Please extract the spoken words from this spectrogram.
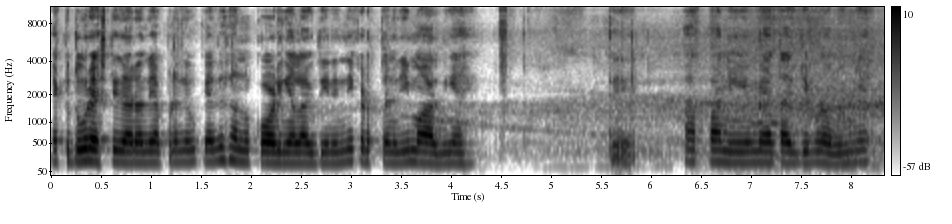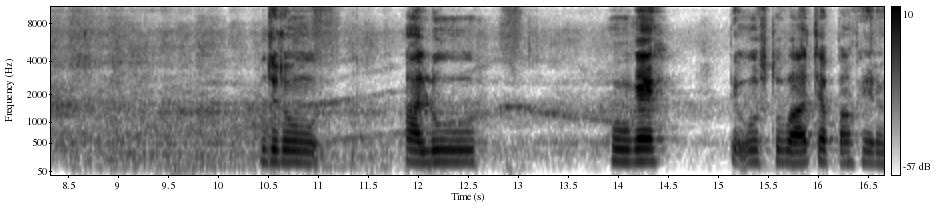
ਇੱਕ ਦੋ ਰਿਸ਼ਤੇਦਾਰਾਂ ਦੇ ਆਪਣੇ ਦੇ ਉਹ ਕਹਿੰਦੇ ਸਾਨੂੰ ਕੌੜੀਆਂ ਲੱਗਦੀਆਂ ਰਹਿੰਦੀਆਂ ਕੜਤਣ ਜੀ ਮਾਰਦੀਆਂ ਇਹ। ਤੇ ਆਪਾਂ ਨਹੀਂ ਮੈਂ ਤਾਂ ਇੱਦੀ ਬਣਾਉਣੀ ਹਾਂ। ਜਦੋਂ ਆਲੂ ਹੋ ਗਏ ਤੇ ਉਸ ਤੋਂ ਬਾਅਦ ਚ ਆਪਾਂ ਫਿਰ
